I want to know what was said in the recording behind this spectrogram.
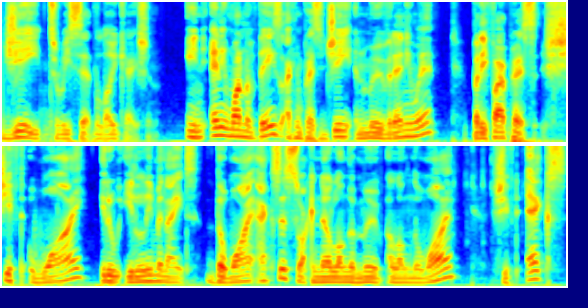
G to reset the location. In any one of these, I can press G and move it anywhere. But if I press Shift Y, it'll eliminate the Y axis, so I can no longer move along the Y. Shift X,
